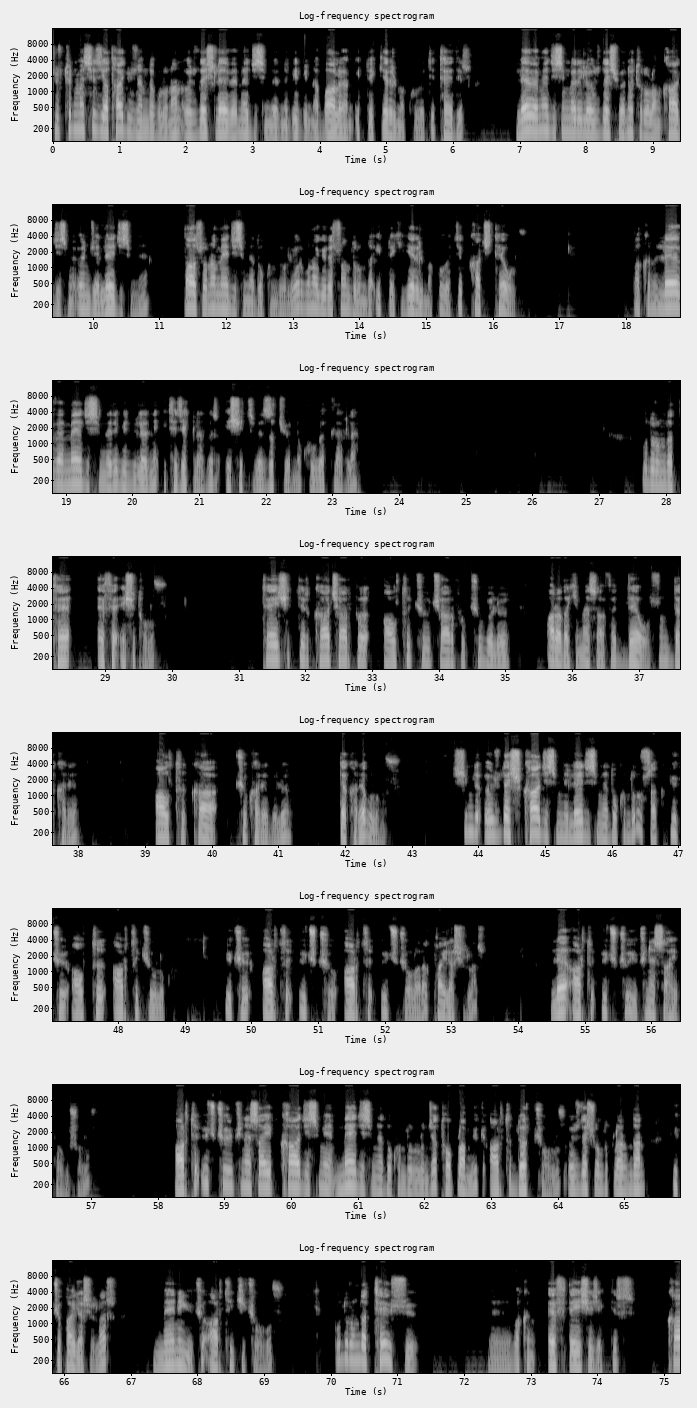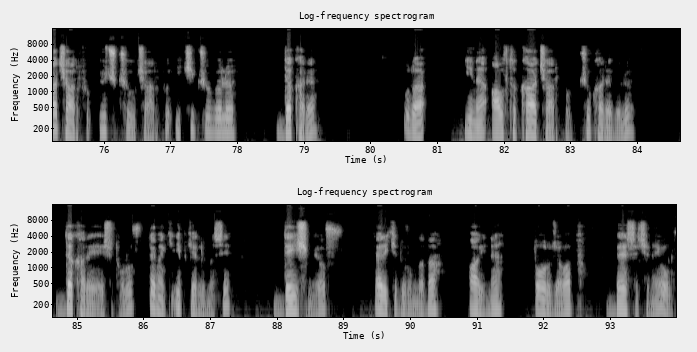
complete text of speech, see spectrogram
Sürtünmesiz yatay düzlemde bulunan özdeş L ve M cisimlerini birbirine bağlayan iptek gerilme kuvveti T'dir. L ve M cisimleriyle özdeş ve nötr olan K cismi önce L cismine, daha sonra M cismine dokunduruluyor. Buna göre son durumda ipteki gerilme kuvveti kaç T olur? Bakın L ve M cisimleri birbirlerini iteceklerdir. Eşit ve zıt yönlü kuvvetlerle. Bu durumda T F'e eşit olur. T eşittir K çarpı 6Q çarpı Q bölü aradaki mesafe D olsun. D kare 6K Q kare bölü D kare bulunur. Şimdi özdeş K cismini L cismine dokundurursak yükü 6 artı Q'luk yükü artı 3Q artı 3Q olarak paylaşırlar. L artı 3Q yüküne sahip olmuş olur. Artı 3Q yüküne sahip K cismi M cismine dokundurulunca toplam yük artı 4Q olur. Özdeş olduklarından yükü paylaşırlar. M'nin yükü artı 2Q olur. Bu durumda T üssü e, bakın F değişecektir. K çarpı 3Q çarpı 2Q bölü D kare bu da yine 6K çarpı Q kare bölü D kareye eşit olur. Demek ki ip gerilmesi değişmiyor. Her iki durumda da aynı. Doğru cevap B seçeneği olur.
